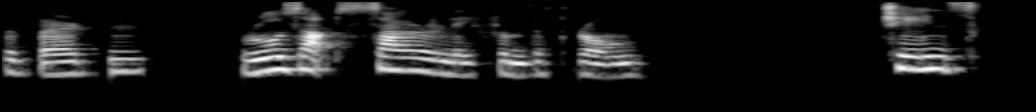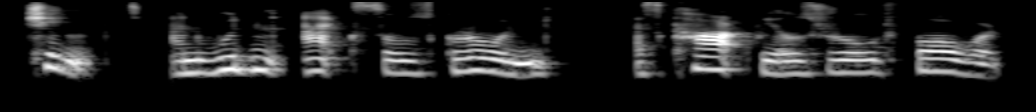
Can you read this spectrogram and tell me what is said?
of burden rose up sourly from the throng. Chains chinked and wooden axles groaned as cartwheels rolled forward.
